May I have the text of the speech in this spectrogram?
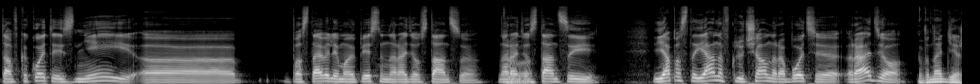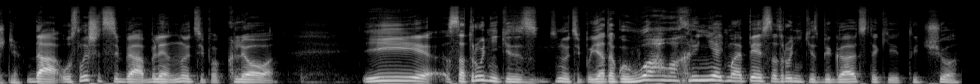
там в какой-то из дней э, поставили мою песню на радиостанцию. На О. радиостанции. И я постоянно включал на работе радио, В надежде. да, услышать себя, блин, ну, типа, клево. И сотрудники, ну, типа, я такой, вау, охренеть, моя песня, сотрудники сбегаются такие, ты чё?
